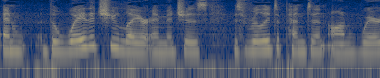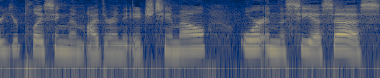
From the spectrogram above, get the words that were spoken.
And the way that you layer images is really dependent on where you're placing them either in the HTML or in the CSS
